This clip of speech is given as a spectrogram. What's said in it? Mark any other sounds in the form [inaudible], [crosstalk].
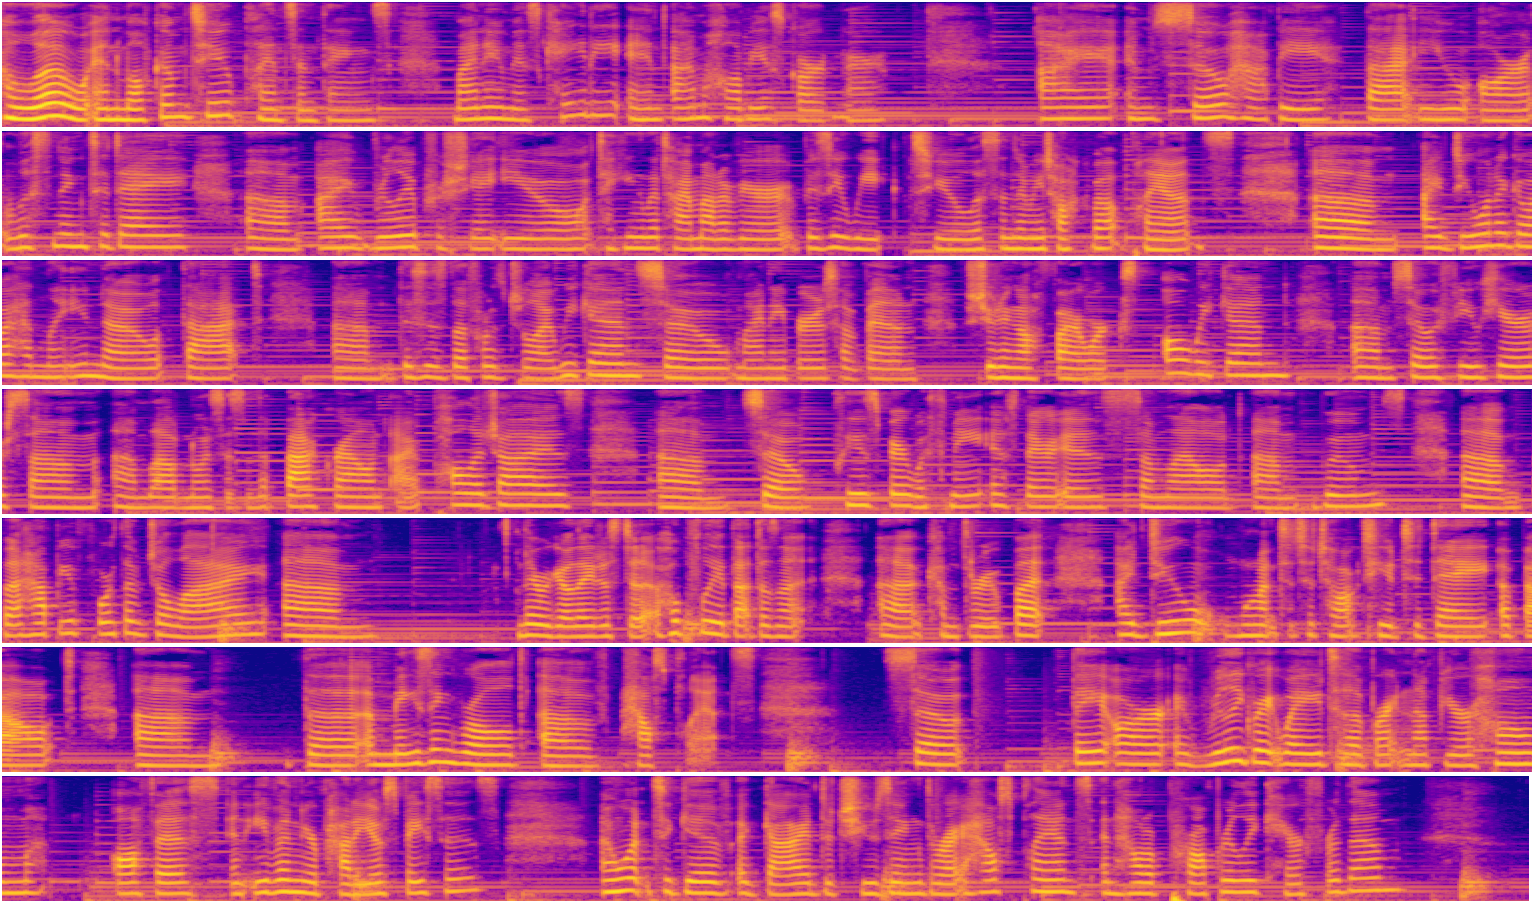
Hello, and welcome to Plants and Things. My name is Katie, and I'm a hobbyist gardener. I am so happy that you are listening today. Um, I really appreciate you taking the time out of your busy week to listen to me talk about plants. Um, I do want to go ahead and let you know that um, this is the 4th of July weekend, so my neighbors have been shooting off fireworks all weekend. Um, so if you hear some um, loud noises in the background, I apologize. Um, so please bear with me if there is some loud um, booms. Um, but happy 4th of July. Um, there we go, they just did it. Hopefully that doesn't uh, come through. But I do want to, to talk to you today about the amazing world of houseplants. So, they are a really great way to brighten up your home, office, and even your patio spaces. I want to give a guide to choosing the right houseplants and how to properly care for them.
